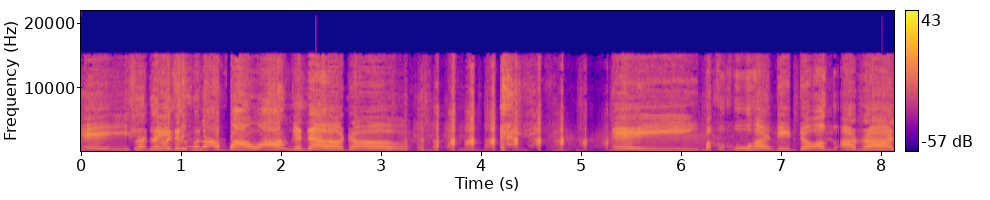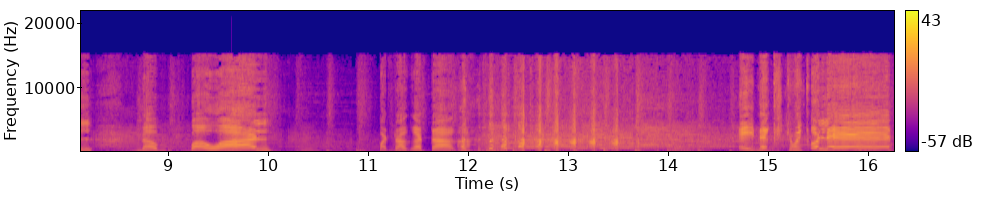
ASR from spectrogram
Eh, sanay na- nagsimula ang bawang? Gano, no. eh, makukuha dito ang aral na bawal patanga-tanga. eh, next week ulit!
